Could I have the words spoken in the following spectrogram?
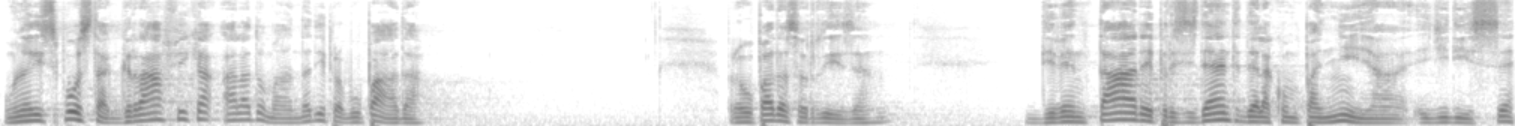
Una risposta grafica alla domanda di Prabhupada. Prabhupada sorrise. Diventare presidente della compagnia, gli disse,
